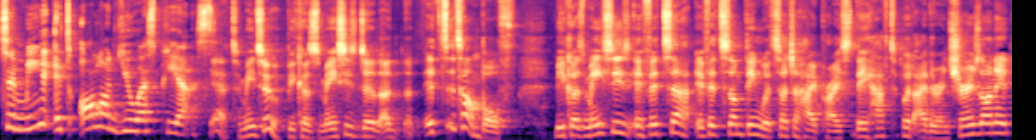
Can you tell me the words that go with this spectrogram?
To me, it's all on USPS. Yeah, to me too. Because Macy's did. Uh, it's it's on both. Because Macy's, if it's a if it's something with such a high price, they have to put either insurance on it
